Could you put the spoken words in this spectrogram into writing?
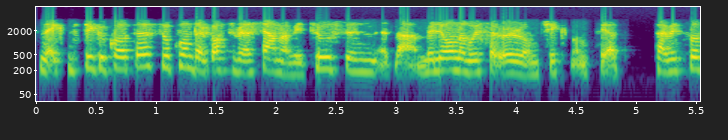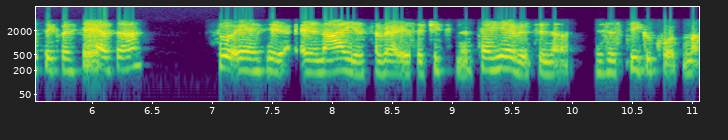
sin egen styrkode så kunne det godt være sammen vid tusen eller millioner miljoner øre om kikna. Så at så vi så sekvenserer det så er det en eie som er väljer sig kikna. Det vi är disse styrkoderna.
